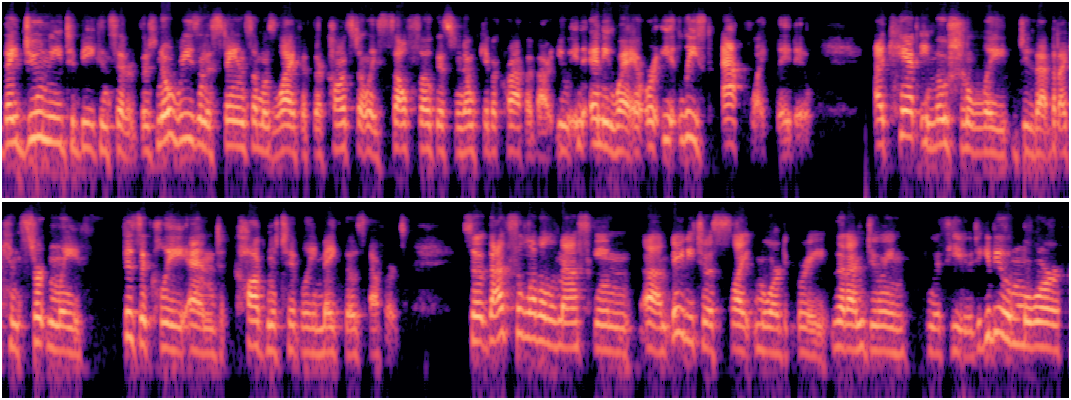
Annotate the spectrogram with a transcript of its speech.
They do need to be considered. There's no reason to stay in someone's life if they're constantly self focused and don't give a crap about you in any way, or at least act like they do. I can't emotionally do that, but I can certainly physically and cognitively make those efforts. So that's the level of masking, um, maybe to a slight more degree, that I'm doing with you to give you a more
